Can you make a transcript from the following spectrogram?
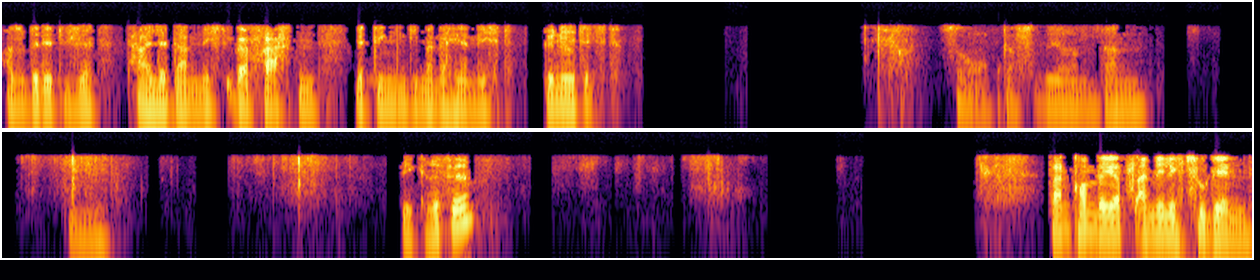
Also bitte diese Teile dann nicht überfrachten mit Dingen, die man nachher nicht benötigt. So, das wären dann die Begriffe. Dann kommen wir jetzt allmählich zu den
